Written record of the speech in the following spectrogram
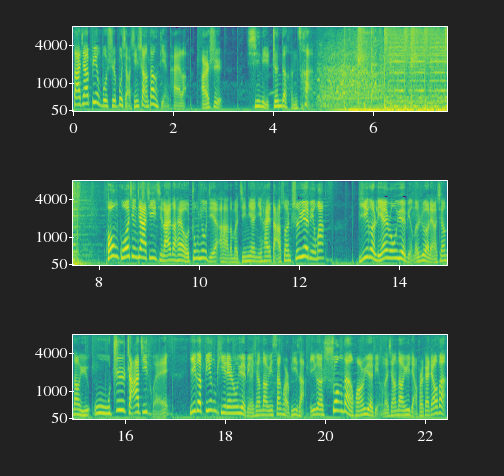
大家并不是不小心上当点开了，而是心里真的很惨。同国庆假期一起来的还有中秋节啊，那么今年你还打算吃月饼吗？一个莲蓉月饼的热量相当于五只炸鸡腿，一个冰皮莲蓉月饼相当于三块披萨，一个双蛋黄月饼呢相当于两份盖浇饭，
